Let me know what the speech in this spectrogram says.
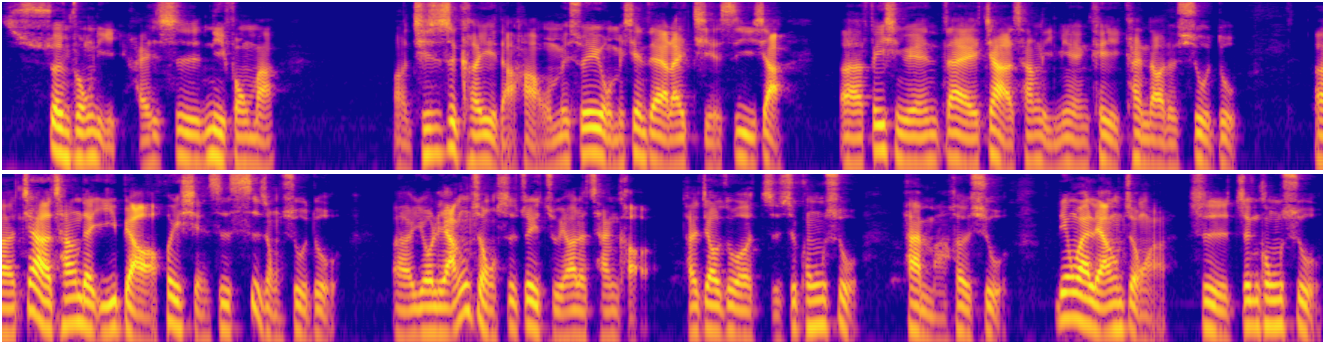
顺风里还是逆风吗？啊，其实是可以的哈。我们，所以我们现在来解释一下，呃，飞行员在驾驶舱里面可以看到的速度。呃，驾驶舱的仪表会显示四种速度，呃，有两种是最主要的参考，它叫做指示空速和马赫数。另外两种啊是真空速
